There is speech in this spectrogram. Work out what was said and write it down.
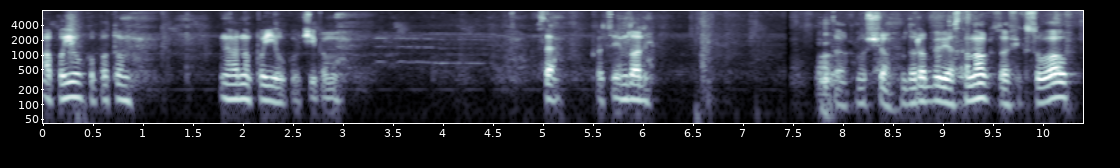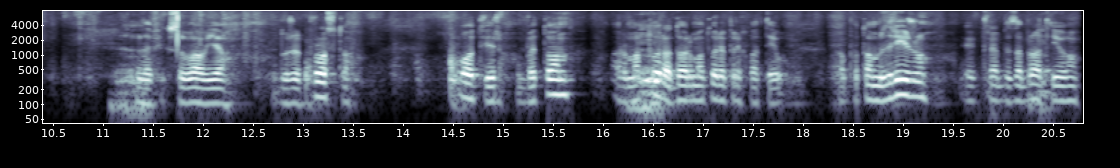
А поїлку потім, напевно, поїлку вчіпимо. Все, працюємо далі. Так, ну що, доробив я станок, зафіксував. Зафіксував я дуже просто. Отвір в бетон, арматура до арматури прихватив. А потім зріжу, як треба забрати його,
